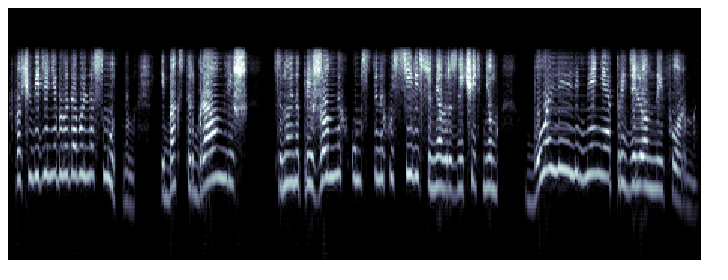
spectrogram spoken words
Впрочем, видение было довольно смутным, и Бакстер Браун лишь ценой напряженных умственных усилий сумел различить в нем более или менее определенные формы.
